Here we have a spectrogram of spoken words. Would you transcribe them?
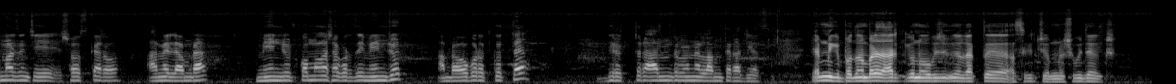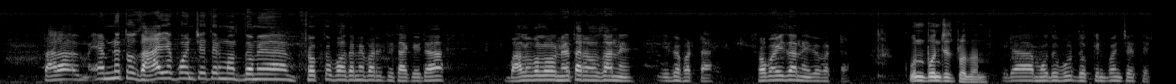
ইমার্জেন্সি সংস্কার আনলে আমরা মেইন রোড কমলা সাগর যে মেইন রোড আমরা অবরোধ করতে বৃহত্তর আন্দোলনে নামতে রাজি আছি। এমনি কি প্রধান বাড়ি আর কি কোনো অভিযোগ রাখতে আছে কিছু? আপনার সুবিধা তারা এমনি তো যায় এ পঞ্চায়েতের মাধ্যমে সব তো প্রধানের বাড়িতে থাকে। এটা ভালো ভালো নেতারাও জানে এই ব্যাপারটা। সবাই জানে এই ব্যাপারটা। কোন পঞ্চায়েত প্রধান? এটা মধুপুর দক্ষিণ পঞ্চায়েতের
